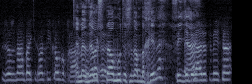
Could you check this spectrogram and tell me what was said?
Dus als het nou een beetje gewoon die kant op gaat. En met welk eh, spel moeten ze dan beginnen, vind jij? er tenminste...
